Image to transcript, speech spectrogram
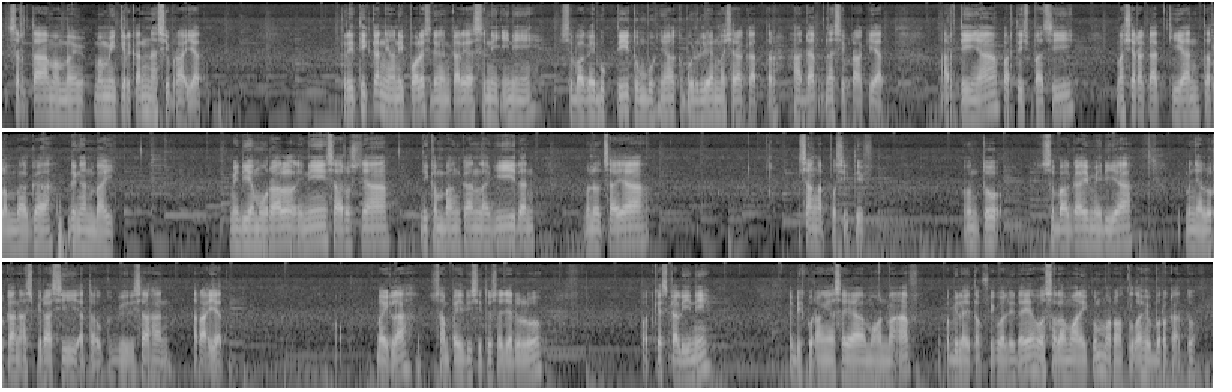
serta mem memikirkan nasib rakyat. Kritikan yang dipoles dengan karya seni ini sebagai bukti tumbuhnya kepedulian masyarakat terhadap nasib rakyat Artinya, partisipasi masyarakat kian terlembaga dengan baik. Media mural ini seharusnya dikembangkan lagi dan menurut saya sangat positif untuk sebagai media menyalurkan aspirasi atau kegelisahan rakyat. Baiklah, sampai di situ saja dulu podcast kali ini. Lebih kurangnya saya mohon maaf. Wabillahi taufiq walhidayah. Wassalamualaikum warahmatullahi wabarakatuh.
